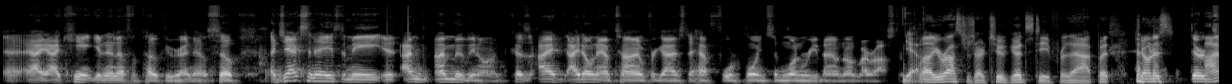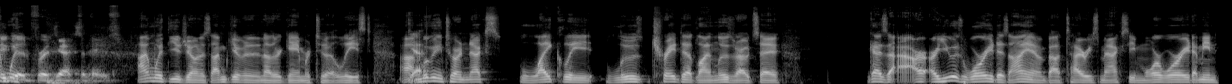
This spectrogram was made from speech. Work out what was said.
I, I can't get enough of Poku right now. So uh, Jaxson Hayes to me, I'm I'm moving on because I I don't have time for guys to have four points and one rebound on my roster. Yeah, well, your rosters are too good, Steve, for that. But Jonas, they're I'm too with, good for a Jaxson Hayes. I'm with you, Jonas. I'm giving it another game or two at least. Uh, yeah. Moving to our next likely lose trade deadline loser, I would say, guys, are are you as worried as I am about Tyrese Maxey? More worried? I mean,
